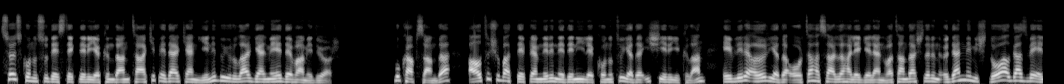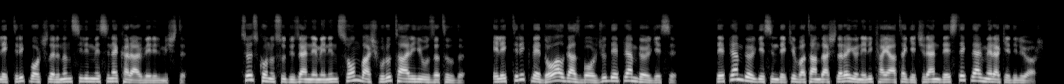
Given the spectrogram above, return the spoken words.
söz konusu destekleri yakından takip ederken yeni duyurular gelmeye devam ediyor. Bu kapsamda, 6 Şubat depremleri nedeniyle konutu ya da iş yeri yıkılan, evleri ağır ya da orta hasarlı hale gelen vatandaşların ödenmemiş doğalgaz ve elektrik borçlarının silinmesine karar verilmişti. Söz konusu düzenlemenin son başvuru tarihi uzatıldı. Elektrik ve doğalgaz borcu deprem bölgesi. Deprem bölgesindeki vatandaşlara yönelik hayata geçiren destekler merak ediliyor.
